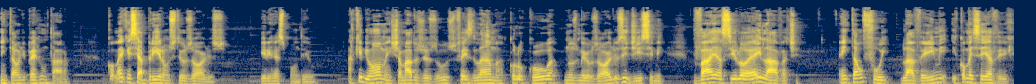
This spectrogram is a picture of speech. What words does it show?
Então lhe perguntaram: Como é que se abriram os teus olhos? Ele respondeu: Aquele homem chamado Jesus fez lama, colocou-a nos meus olhos e disse-me: Vai a Siloé e lava-te. Então fui, lavei-me e comecei a ver.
